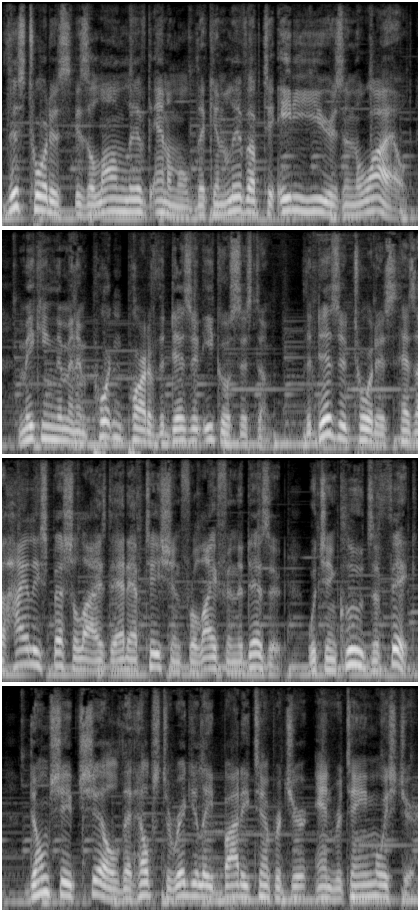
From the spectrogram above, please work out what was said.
This tortoise is a long-lived animal that can live up to 80 years in the wild, making them an important part of the desert ecosystem. The desert tortoise has a highly specialized adaptation for life in the desert, which includes a thick, dome-shaped shell that helps to regulate body temperature and retain moisture.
